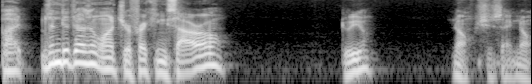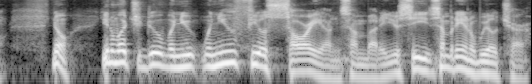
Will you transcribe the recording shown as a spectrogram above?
But Linda doesn't want your freaking sorrow. Do you? No, she's saying no. No, you know what you do when you when you feel sorry on somebody, you see somebody in a wheelchair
